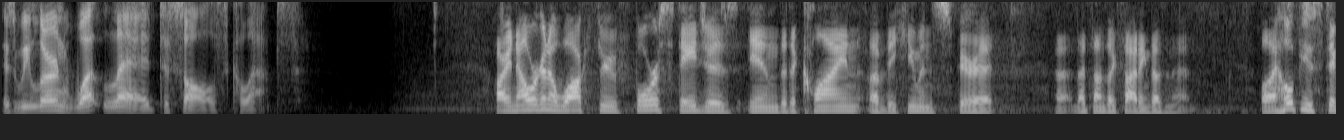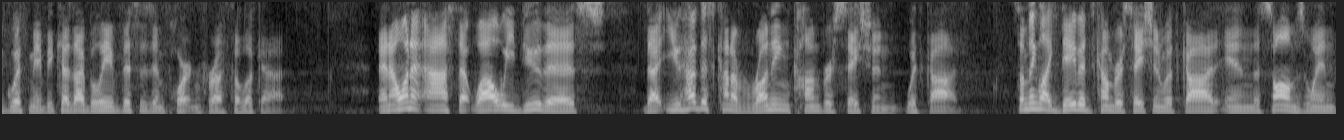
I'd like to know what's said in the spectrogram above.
as we learn what led to Saul's collapse. All right, now we're going to walk through four stages in the decline of the human spirit. Uh, that sounds exciting, doesn't it? Well, I hope you stick with me because I believe this is important for us to look at. And I want to ask that while we do this, that you have this kind of running conversation with God. Something like David's conversation with God in the Psalms when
